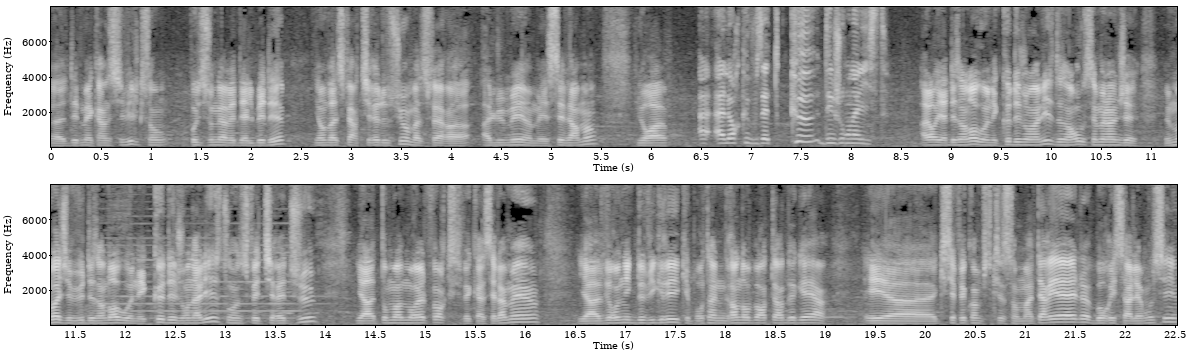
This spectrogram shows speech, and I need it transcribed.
euh, des mecs en civil qui sont positionnés avec des LBD. Et on va se faire tirer dessus, on va se faire euh, allumer, euh, mais sévèrement. Il y aura Alors que vous êtes que des journalistes. alors il y a des endroits où on est que des journalistes, des endroits où c'est mélangé. Mais moi j'ai vu des endroits où on est que des journalistes, où on se fait tirer dessus. Il y a Thomas de Morelfort qui se fait casser la main. Il y a Véronique de Vigry qui est pourtant une grande reporter de guerre et euh, qui s'est fait confisquer son matériel. Boris Alain aussi.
